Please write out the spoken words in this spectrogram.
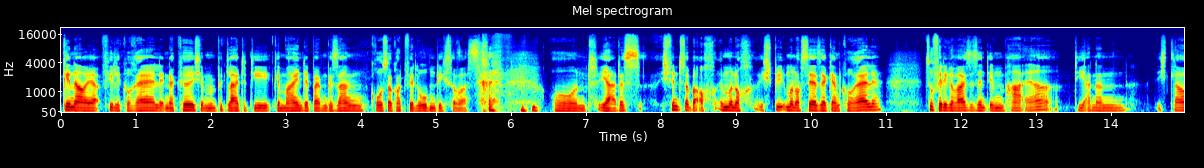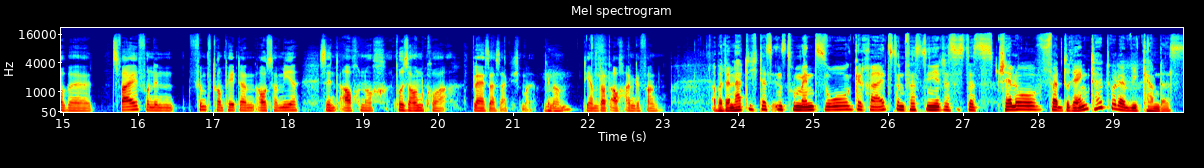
Genau, ja, viele Choräle in der Kirche. Man begleitet die Gemeinde beim Gesang. Großer Gott, wir loben dich, sowas. und ja, das, ich finde es aber auch immer noch, ich spiele immer noch sehr, sehr gern Choräle. Zufälligerweise sind im HR die anderen, ich glaube, zwei von den fünf Trompetern außer mir sind auch noch Posaunenchorbläser, sag ich mal. Genau. Mhm. Die haben dort auch angefangen. Aber dann hat dich das Instrument so gereizt und fasziniert, dass es das Cello verdrängt hat? Oder wie kam das?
